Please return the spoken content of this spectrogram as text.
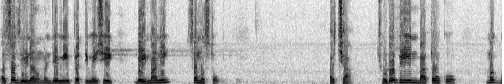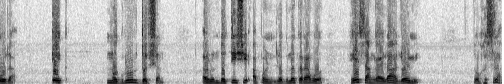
असं लिहिणं म्हणजे मी प्रतिमेशी बेईमानी समजतो. अच्छा. छोड़ो भी इन बातों को मग बोला. एक मगरूर दर्शन. अरुंधतीशी आपण लग्न करावं हे सांगायला आलोय मी. तो हसला.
